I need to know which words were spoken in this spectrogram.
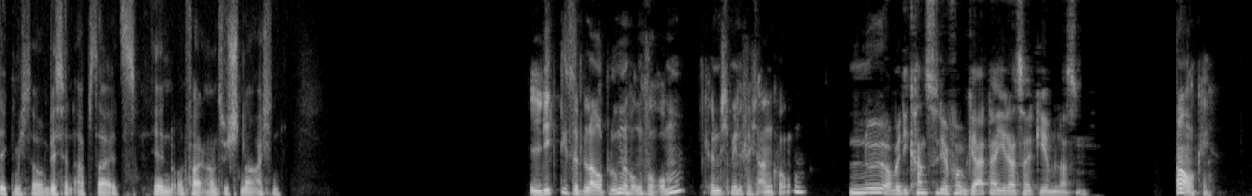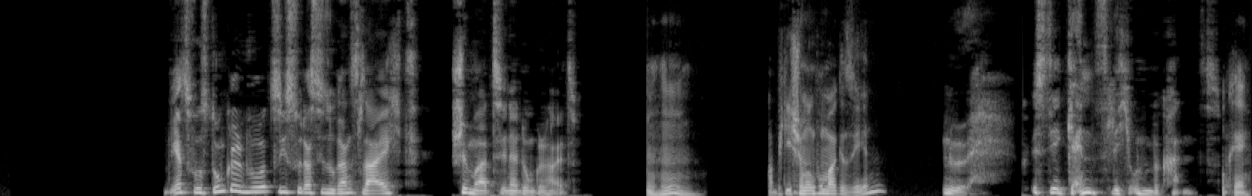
leg mich so ein bisschen abseits hin und fange an zu schnarchen. Liegt diese blaue Blume noch irgendwo rum? Könnte ich mir die vielleicht angucken? Nö, aber die kannst du dir vom Gärtner jederzeit geben lassen. Ah, okay. Jetzt, wo es dunkel wird, siehst du, dass sie so ganz leicht schimmert in der Dunkelheit. Mhm. Habe ich die schon irgendwo mal gesehen? Nö, ist dir gänzlich unbekannt. Okay.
